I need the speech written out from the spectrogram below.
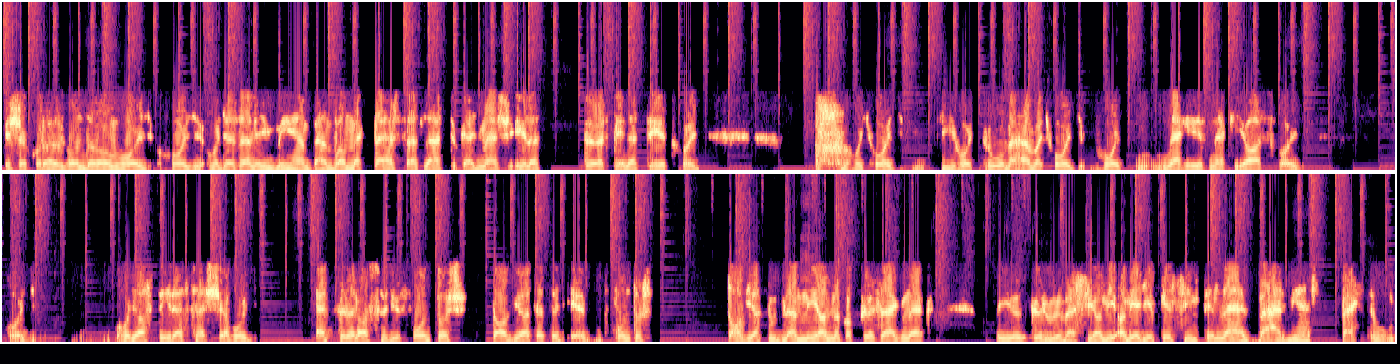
és akkor azt gondolom, hogy, hogy, hogy ez elég mélyen benn van, meg persze, hát láttuk egymás élet történetét, hogy, hogy, hogy ki hogy próbál, vagy hogy, hogy nehéz neki az, hogy, hogy, hogy azt érezhesse, hogy egyszerűen az, hogy ő fontos tagja, tehát egy fontos tagja tud lenni annak a közegnek, ami őt körülveszi, ami, ami egyébként szintén lehet bármilyen spektrum.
